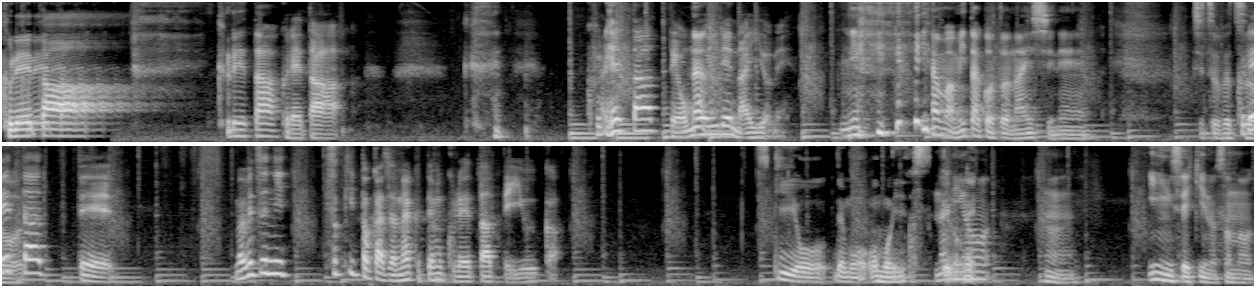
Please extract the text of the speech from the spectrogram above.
クレータクレー。タクレータークレーターって思い入れないよね。ーに いやまあ見たことないしね。実物を。クレーターって、まあ、別に月とかじゃなくてもクレーターっていうか。ー月をでも思い出すけどね。何を、うん。隕石のその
